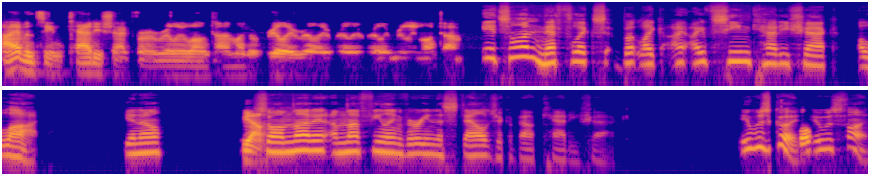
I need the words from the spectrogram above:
I haven't seen Caddyshack for a really long time. Like a really, really, really, really, really long time. It's on Netflix, but like I, I've seen Caddyshack a lot. You know, Yeah. So I'm not I'm not feeling very nostalgic about Caddyshack. It was good. Well- it was fun.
